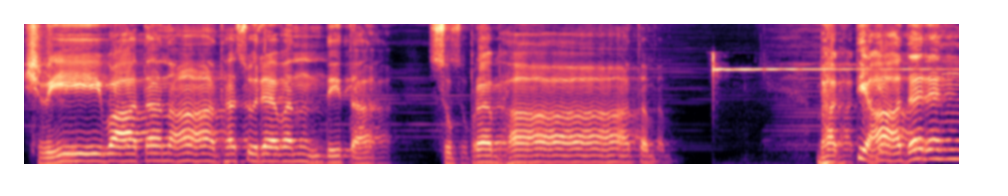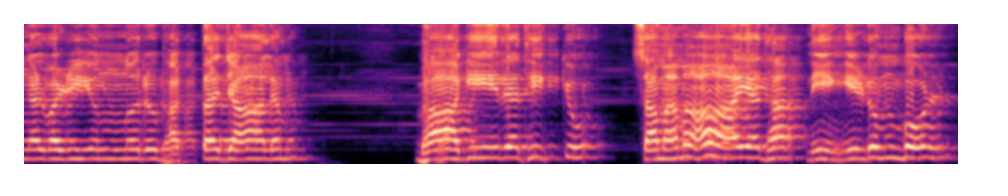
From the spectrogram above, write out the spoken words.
ശ്രീവാതനാഥ സുരവന്ദിത സുപ്രഭാതം. ഭക്തിയാദരങ്ങൾ വഴിയുന്നൊരു ഭക്തജാലം. ഭാഗീരഥിക്കു സമമായധ നീങ്ങിടുമ്പോൾ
